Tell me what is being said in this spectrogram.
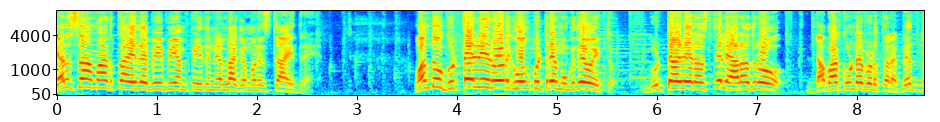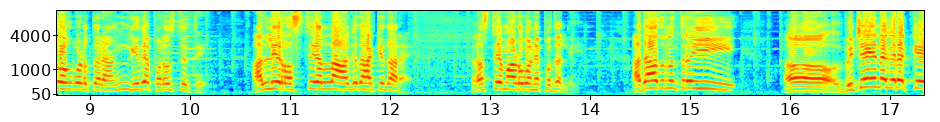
ಕೆಲಸ ಮಾಡ್ತಾ ಇದೆ ಬಿಬಿಎಂಪಿ, ಇದನ್ನೆಲ್ಲ ಗಮನಿಸ್ತಾ ಇದ್ರೆ. ಒಂದು ಗುಟ್ಟಳ್ಳಿ ರೋಡ್ಗೆ ಹೋಗ್ಬಿಟ್ರೆ ಮುಗ್ದೇ ಹೋಯ್ತು. ಗುಟ್ಟಳ್ಳಿ ರಸ್ತೆಯಲ್ಲಿ ಯಾರಾದರೂ ಡಬಾಕೊಂಡೇ ಬಿಡ್ತಾರೆ, ಬೆದ್ದು ಹೋಗ್ಬಿಡ್ತಾರೆ, ಹಂಗಿದೆ ಪರಿಸ್ಥಿತಿ. ಅಲ್ಲಿ ರಸ್ತೆ ಎಲ್ಲ ಅಗದು ಹಾಕಿದ್ದಾರೆ, ರಸ್ತೆ ಮಾಡುವ ನೆಪದಲ್ಲಿ. ಅದಾದ ನಂತರ ಈ ವಿಜಯನಗರಕ್ಕೆ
